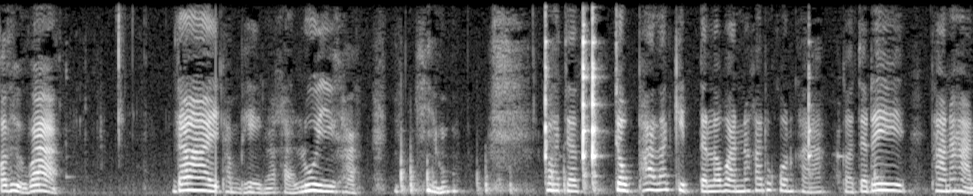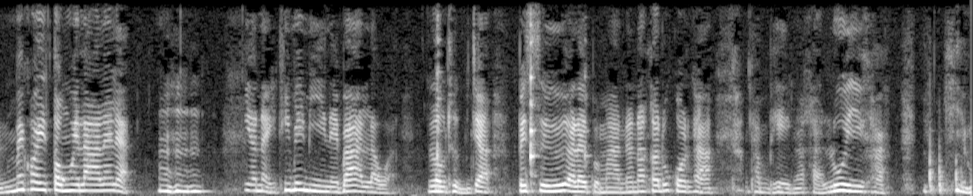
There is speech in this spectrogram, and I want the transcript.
ก็ถือว่าได้ทำเพลงนะคะ ลุยค่ะ หิวก็จะจบภารกิจแต่ละวันนะคะ ทุกคนคะก็จะได้ทานอาหารไม่ค่อยตรงเวลาเลยแหละมีอันไหนที่ไม่มีในบ้านเราอะ เราถึงจะไปซื้ออะไรประมาณนั้นนะคะ ทุกคนคะทำเพลงนะคะลุยค่ะหิว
